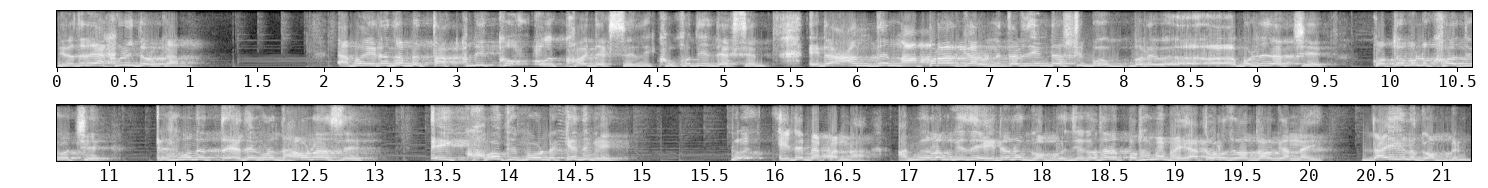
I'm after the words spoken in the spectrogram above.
যেটা তার এখনই দরকার। এবং এটা তো আপনি তাৎক্ষণিক ক্ষয় দেখছেন ক্ষতি দেখছেন। এটা আনতে না পারার কারণে তার যে ইন্ডাস্ট্রি মানে বসে যাচ্ছে কত বড় ক্ষতি হচ্ছে এটার সম্বন্ধে এদের কোনো ধারণা আছে? এই ক্ষতিপূরণটা কে দেবে? তো এটা ব্যাপার না। আমি বললাম কি যে এটা হলো যে কথাটা প্রথমে ভাই, এত আলোচনার দরকার নাই। দায়ী হলো গভর্নমেন্ট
